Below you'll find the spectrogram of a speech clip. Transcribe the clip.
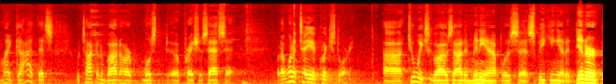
my God, that's we're talking about our most uh, precious asset. But I want to tell you a quick story. Uh, two weeks ago, I was out in Minneapolis uh, speaking at a dinner.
